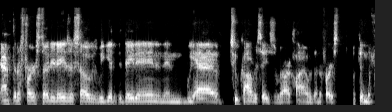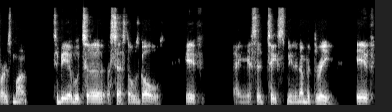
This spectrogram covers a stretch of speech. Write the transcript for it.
after the first 30 days or so because we get the data in and then we have two conversations with our client within the first within the first month to be able to assess those goals if i guess it takes me to number three if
